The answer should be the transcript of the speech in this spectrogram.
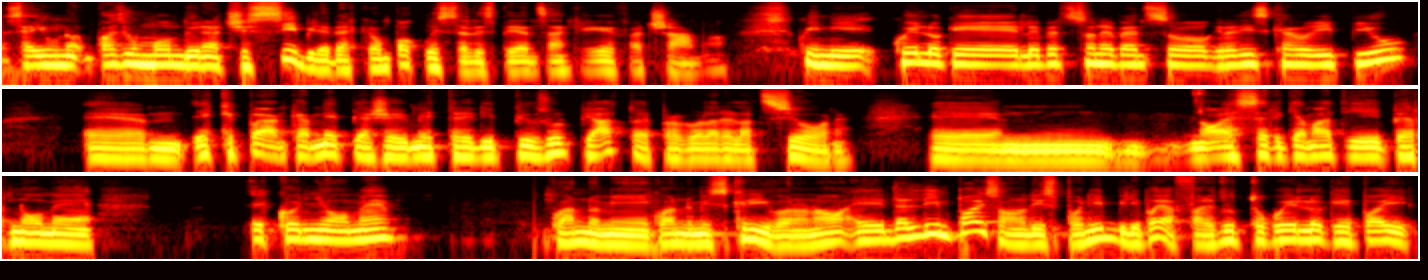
sei un, quasi un mondo inaccessibile perché un po' questa è l'esperienza anche che facciamo. Quindi quello che le persone penso gradiscano di più ehm, e che poi anche a me piace mettere di più sul piatto è proprio la relazione. Ehm, no, essere chiamati per nome e cognome quando mi, quando mi scrivono, no? E da lì in poi sono disponibili poi a fare tutto quello che poi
